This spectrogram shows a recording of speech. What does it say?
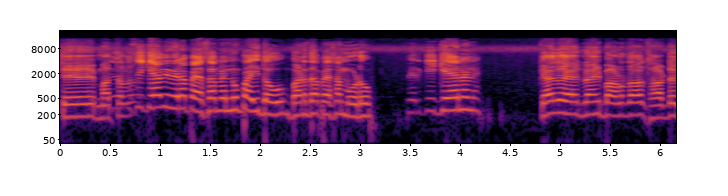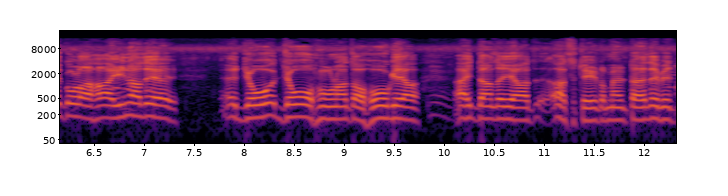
ਤੇ ਮਤਲਬ ਤੁਸੀਂ ਕਿਹਾ ਵੀ ਮੇਰਾ ਪੈਸਾ ਮੈਨੂੰ ਭਾਈ ਦਿਓ ਬਣਦਾ ਪੈਸਾ ਮੋੜੋ। ਫਿਰ ਕੀ ਕਿਹਾ ਇਹਨਾਂ ਨੇ? ਕਹਿੰਦੇ ਐਦਾਂ ਹੀ ਬਣਦਾ ਸਾਡੇ ਕੋਲ ਆਹ ਇਹਨਾਂ ਦੇ ਜੋ ਜੋ ਹੋਣਾ ਤਾਂ ਹੋ ਗਿਆ। ਐਦਾਂ ਦੇ ਆ ਸਟੇਟਮੈਂਟ ਆ ਇਹਦੇ ਵਿੱਚ।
